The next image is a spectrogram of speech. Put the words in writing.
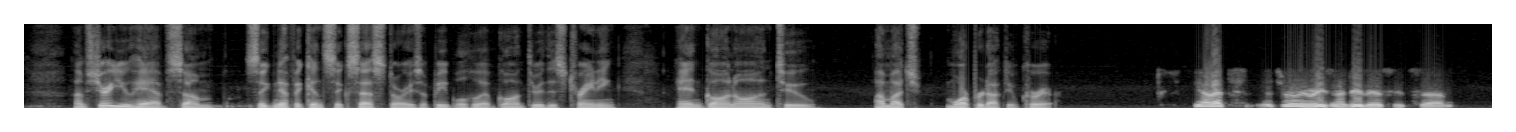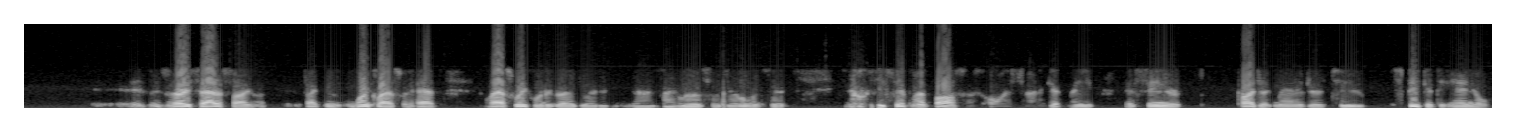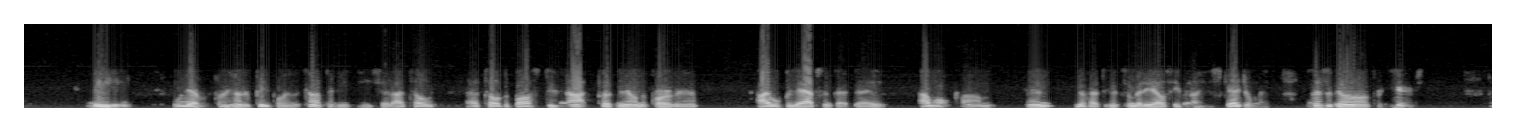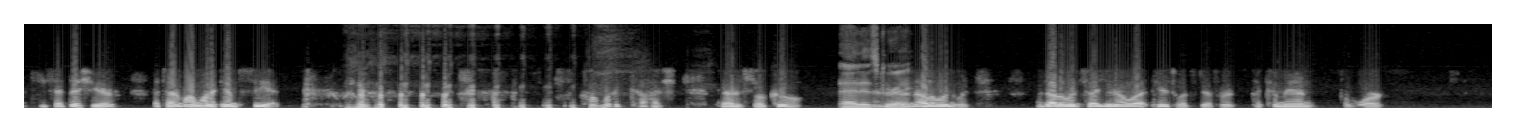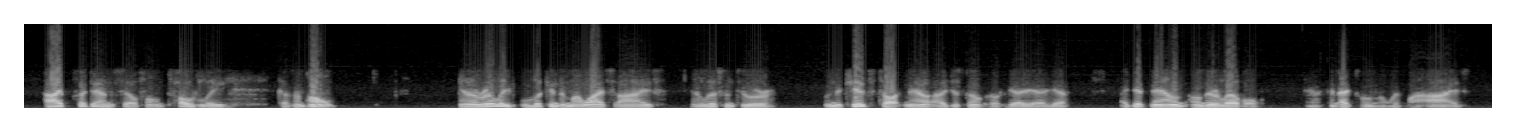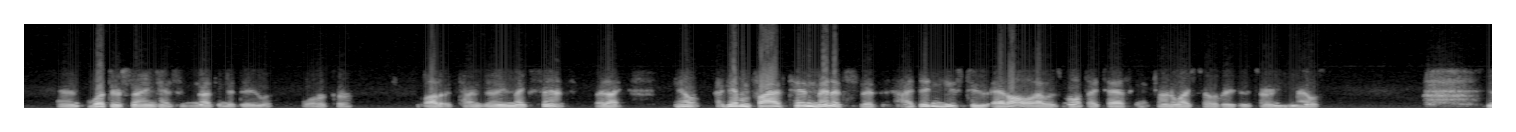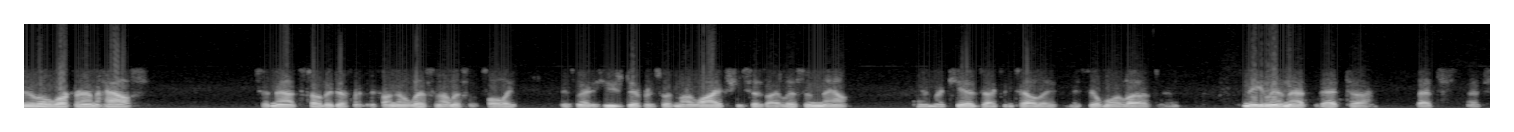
I'm sure you have some significant success stories of people who have gone through this training and gone on to a much more productive career. Yeah, that's that's really the reason I do this. It's um, it, it's very satisfying. In fact, in one class we had last week when I graduated there in St. Louis, a gentleman said, you know, he said my boss was always trying to get me as senior project manager to speak at the annual meeting. We have 300 people in the company. He said, I told I told the boss, do not put me on the program. I will be absent that day. I won't come, and you'll have to get somebody else, even though you schedule me. this has gone on for years. He said this year, I told him I want to MC it. oh my gosh, that is so cool. That is and great. Another one would, another one say, you know what? Here's what's different. I come in from work. I put down the cell phone totally because I'm home, and I really look into my wife's eyes and listen to her. When the kids talk now, I just don't go, yeah, yeah, yeah. I get down on their level and I connect with them with my eyes, and what they're saying has nothing to do with work or a lot of the times it doesn't even make sense. But I, you know, I gave them five, ten minutes that I didn't used to at all. I was multitasking, trying to watch television, return emails, do a little work around the house. said, now it's totally different. If I'm going to listen, I listen fully. It's made a huge difference with my wife. She says I listen now, and my kids, I can tell they they feel more loved. And me, Lynn, that that uh, that's that's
